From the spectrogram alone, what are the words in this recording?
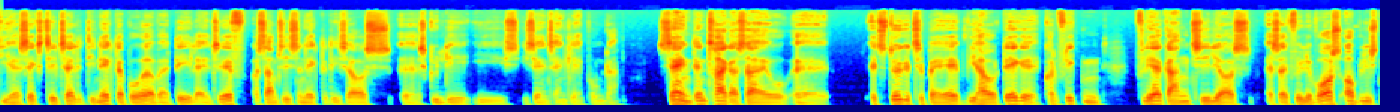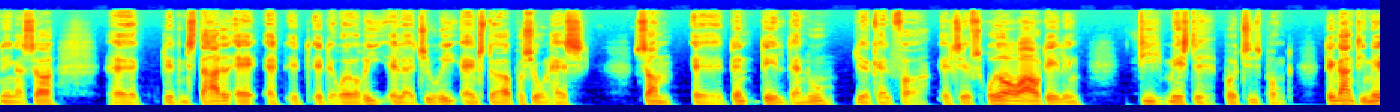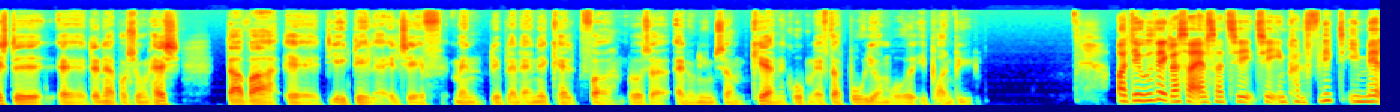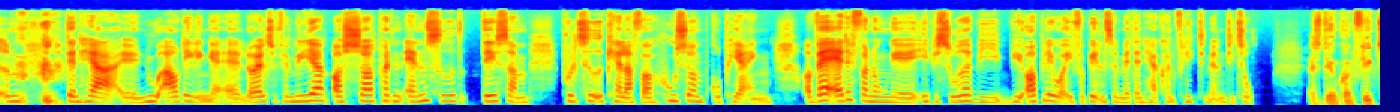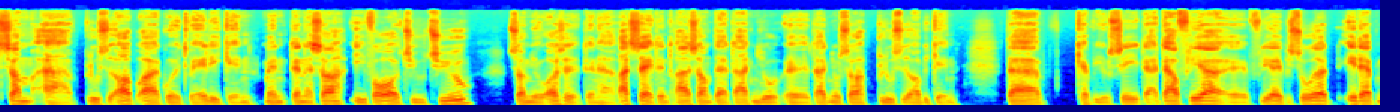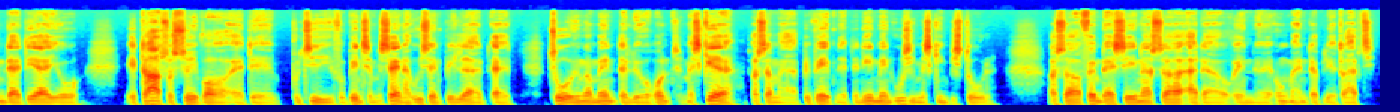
de her seks tiltalte, de nægter både at være del af LTF, og samtidig så nægter de sig også øh, skyldige i, i sagens anklagepunkter. Sagen, den trækker sig jo øh, et stykke tilbage. Vi har jo dækket konflikten flere gange tidligere også. Altså ifølge vores oplysninger, så øh, blev den startet af at et, et røveri eller et tyveri af en større portion hash, som øh, den del, der nu bliver kaldt for LTF's rødovre-afdeling, de mistede på et tidspunkt. Dengang de mistede øh, den her portion hash, der var øh, de ikke del af LTF, men blev blandt andet kaldt for noget så anonymt som Kærne-gruppen efter et boligområde i Brøndby. Og det udvikler sig altså til, til en konflikt imellem den her øh, nu afdeling af Loyal to Familia, og så på den anden side det, som politiet kalder for Husum-grupperingen. Og hvad er det for nogle øh, episoder, vi, vi oplever i forbindelse med den her konflikt mellem de to? Altså, det er jo en konflikt, som er blusset op og er gået i dvale igen, men den er så i foråret 2020, som jo også den her retssag, den drejer sig om, der, der, er, den jo, øh, der er den jo så blusset op igen. Der kan vi jo se, der, der er jo flere, øh, flere episoder. Et af dem, der, det er jo et drabsforsøg, hvor at, øh, politiet i forbindelse med sagen har udsendt billeder af, af to yngre mænd, der løber rundt maskeret, og som er bevæbnet. Den ene med en usi-maskinpistol. Og så fem dage senere, så er der jo en øh, ung mand, der bliver dræbt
